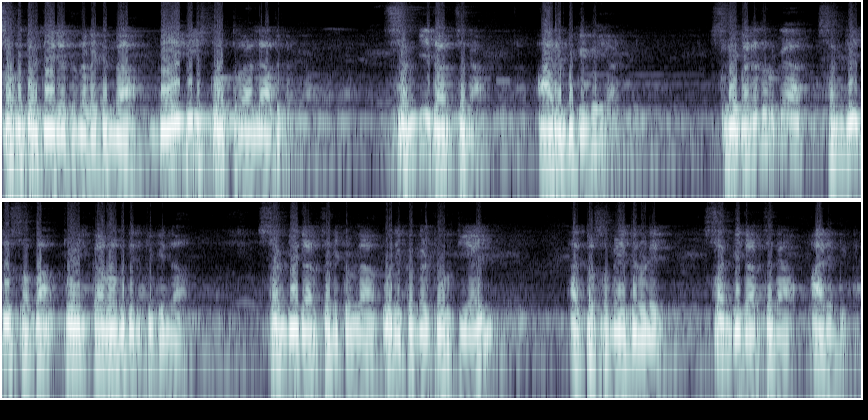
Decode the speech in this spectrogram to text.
സമുദ്രതീരത്ത് നടക്കുന്ന ദേവി സ്തോത്രാലാപനം സംഗീതാർച്ചന ആരംഭിക്കുകയാണ്. ശ്രീ വനദുർഗ സംഗീത സഭ തൊഴിൽക്കാവ് അവതരിപ്പിക്കുന്ന സംഗീതാർച്ചനയ്ക്കുള്ള ഒരുക്കങ്ങൾ പൂർത്തിയായി. അല്പസമയത്തിനുള്ളിൽ സംഗീതാർച്ചന ആരംഭിക്കും.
